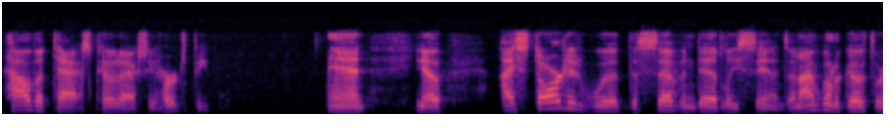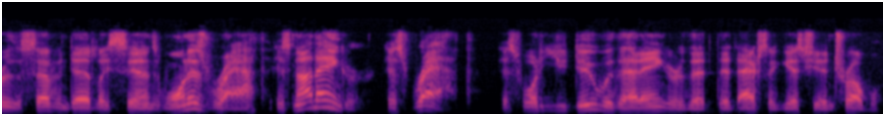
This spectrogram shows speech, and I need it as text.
how the tax code actually hurts people, and you know. I started with the seven deadly sins, and I'm going to go through the seven deadly sins. One is wrath. It's not anger. It's wrath. It's what do you do with that anger that, that actually gets you in trouble.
